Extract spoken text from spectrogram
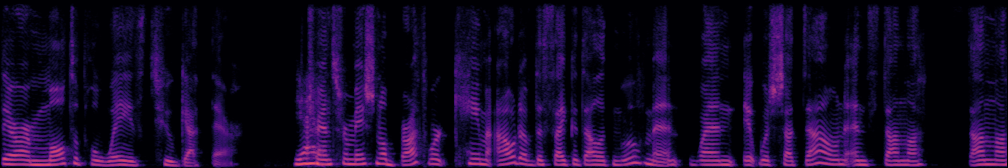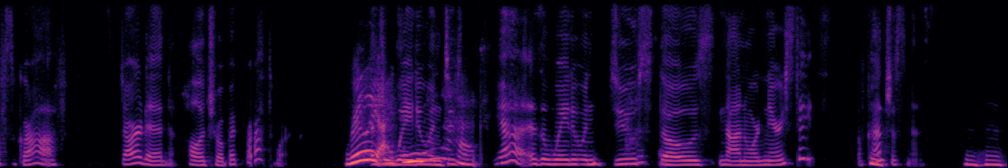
there are multiple ways to get there yes. transformational breathwork came out of the psychedelic movement when it was shut down and Stanislav Stanislav's Grof started holotropic breathwork. Really as a I way to induce- that. Yeah, as a way to induce Perfect. those non-ordinary states of Hmm. consciousness. Mhm.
